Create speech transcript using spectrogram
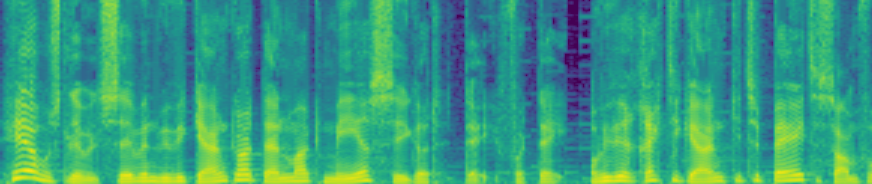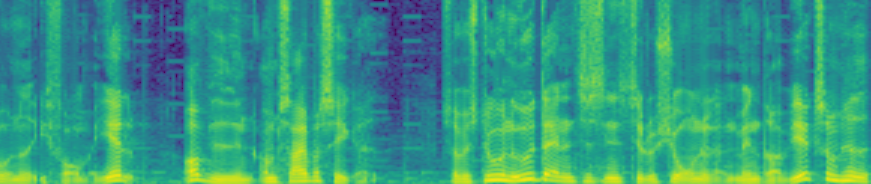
Her hos Level 7 vil vi gerne gøre Danmark mere sikkert dag for dag, og vi vil rigtig gerne give tilbage til samfundet i form af hjælp og viden om cybersikkerhed. Så hvis du er en uddannelsesinstitution eller en mindre virksomhed,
